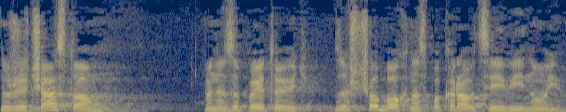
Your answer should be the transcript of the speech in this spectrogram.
Дуже часто мене запитують, за що Бог нас покарав цією війною.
